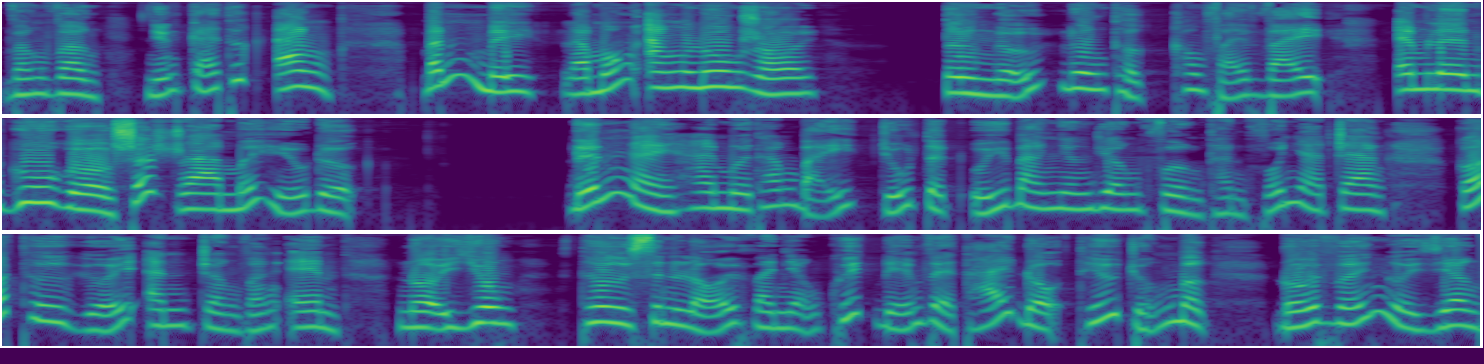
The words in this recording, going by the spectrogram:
vân vân, những cái thức ăn. Bánh mì là món ăn luôn rồi. Từ ngữ lương thực không phải vậy, em lên Google search ra mới hiểu được. Đến ngày 20 tháng 7, Chủ tịch Ủy ban Nhân dân phường thành phố Nha Trang có thư gửi anh Trần Văn Em nội dung thư xin lỗi và nhận khuyết điểm về thái độ thiếu chuẩn mực đối với người dân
